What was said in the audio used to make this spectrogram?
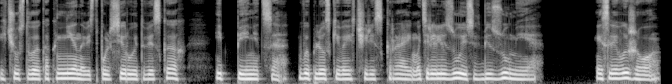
и чувствуя, как ненависть пульсирует в висках и пенится, выплескиваясь через край, материализуясь в безумие. Если выживу,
